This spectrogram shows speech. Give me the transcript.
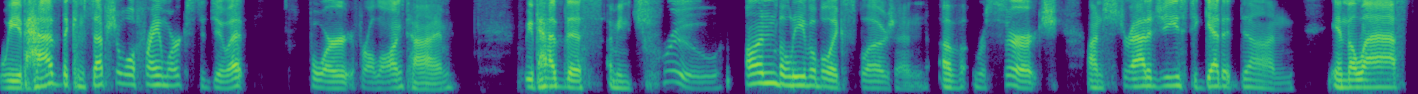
We've had the conceptual frameworks to do it for, for a long time we've had this, I mean, true, unbelievable explosion of research on strategies to get it done in the last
